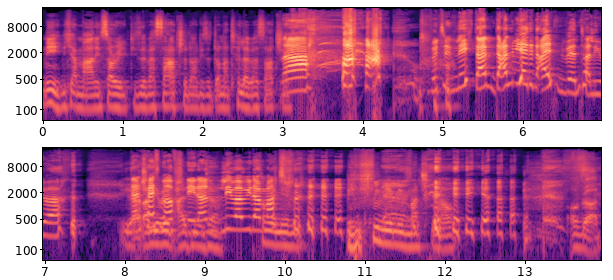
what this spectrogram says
Nee, nicht Armani, sorry, diese Versace da, diese Donatella Versace. Ah, bitte nicht. Dann, dann wieder den alten Winter lieber. Ja, dann scheiß mal auf Schnee, dann lieber wieder Komm, Matsch. Wir nehmen, wir nehmen den Matsch, genau. Oh Gott.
